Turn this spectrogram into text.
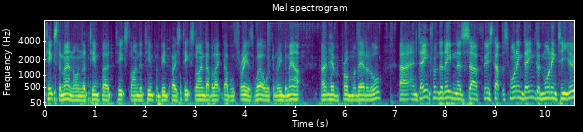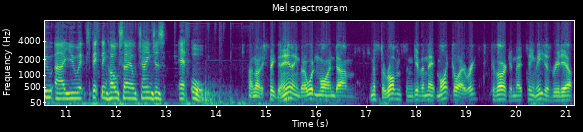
text them in on the Temper text line, the Temper bedpost text line, double eight double three as well. We can read them out. Don't have a problem with that at all. Uh, and Dean from Dunedin is uh, first up this morning. Dean, good morning to you. Are you expecting wholesale changes at all? I'm not expecting anything, but I wouldn't mind um, Mr. Robinson giving that Mike guy a ring because I reckon that team he just read out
